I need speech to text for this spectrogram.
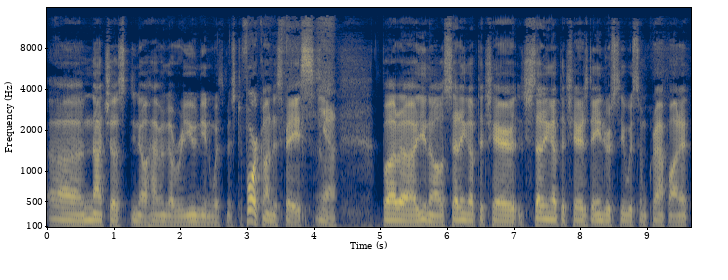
Uh, not just you know having a reunion with Mister Fork on his face, yeah, but uh, you know setting up the chair, setting up the chairs dangerously with some crap on it.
